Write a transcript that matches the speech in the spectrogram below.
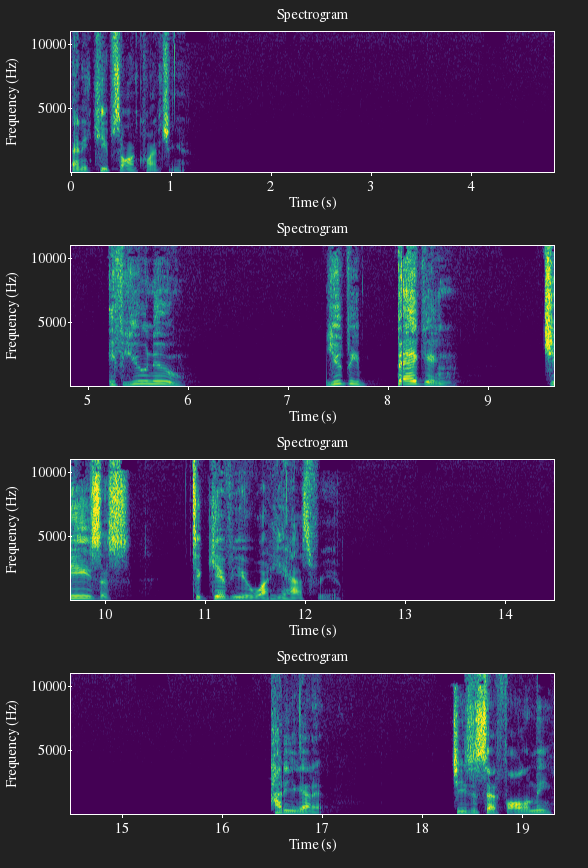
And he keeps on quenching it. If you knew, you'd be begging Jesus to give you what he has for you. How do you get it? Jesus said, Follow me.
